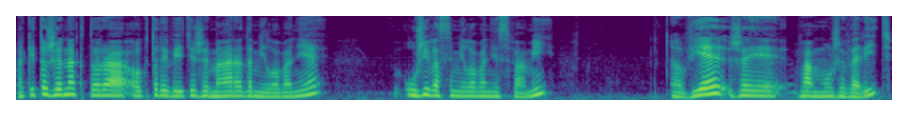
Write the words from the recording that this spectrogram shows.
Ak je to žena, ktorá, o ktorej viete, že má rada milovanie, užíva si milovanie s vami, vie, že je, vám môže veriť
